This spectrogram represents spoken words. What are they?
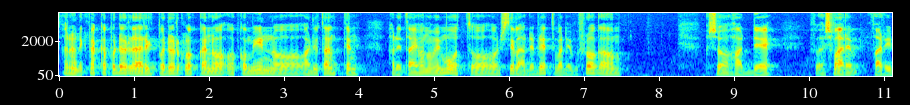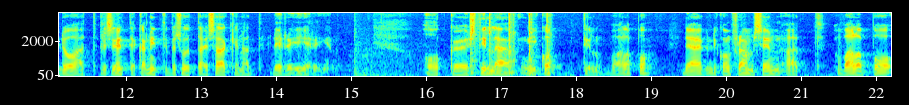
Han hade knackat på dörren, ringt på dörrklockan och, och kom in och adjutanten hade tagit honom emot och, och Stilla hade berättat vad det var fråga om. Så hade svaret varit då att presidenten kan inte besluta i saken, att det är regeringen. Och eh, Stilla gick upp till Valpo, där det kom fram sen att Valpo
